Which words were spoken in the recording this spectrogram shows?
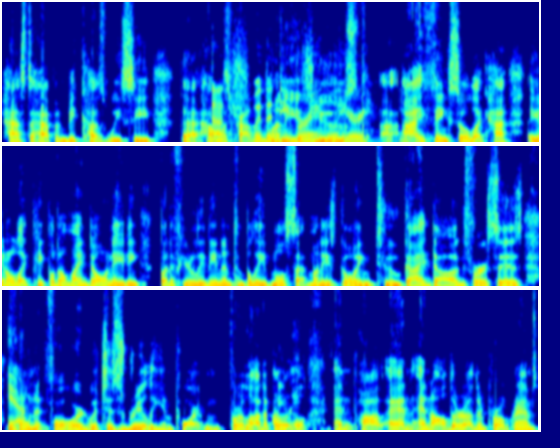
has to happen because we see that how That's much probably the money deeper is angle used. here. I, Yeah. I think so. Like, ha, you know, like people don't mind donating, but if you're leading them to believe most of that money is going to guide dogs versus Yeah. phone it forward, which is really important for a lot of Oh, people, and po- and and all their other programs.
